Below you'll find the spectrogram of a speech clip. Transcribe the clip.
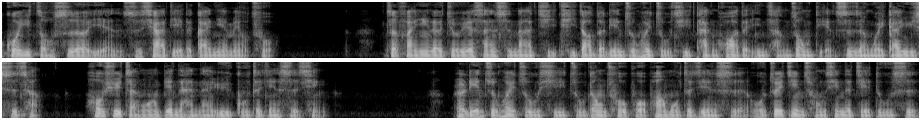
过以走势而言，是下跌的概念没有错。这反映了九月三十那期提到的联准会主席谈话的隐藏重点是人为干预市场，后续展望变得很难预估这件事情。而联准会主席主动戳破泡沫这件事，我最近重新的解读是。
